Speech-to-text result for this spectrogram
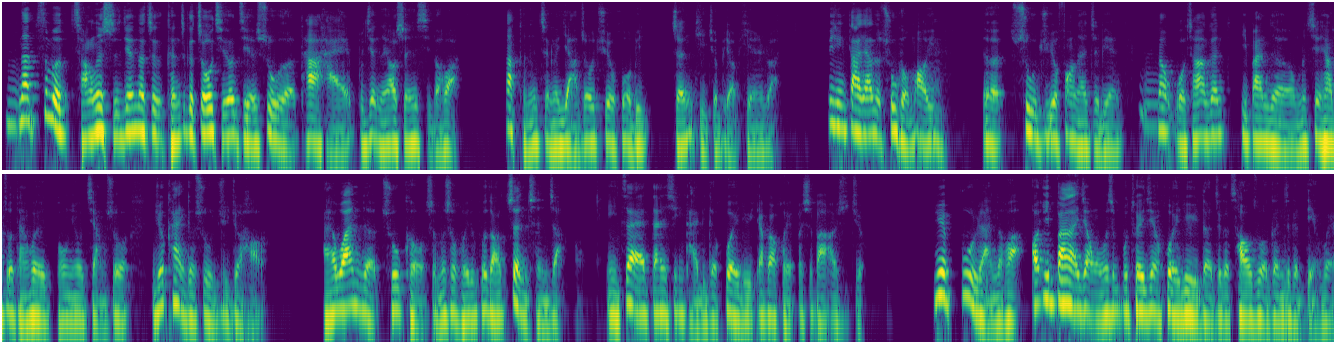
那这么长的时间，那这个可能这个周期都结束了，它还不见得要升息的话，那可能整个亚洲区的货币整体就比较偏软。毕竟大家的出口贸易。的数据又放在这边。嗯、那我常常跟一般的我们线下座谈会的朋友讲说，你就看一个数据就好了。台湾的出口什么时候回复到正成长？你再来担心台币的汇率要不要回二十八、二十九？因为不然的话，哦，一般来讲，我们是不推荐汇率的这个操作跟这个点位。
